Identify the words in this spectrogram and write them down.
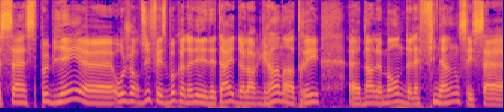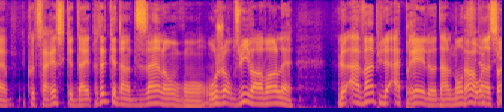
Ça se peut bien. Euh, Aujourd'hui, Facebook a donné des détails de leur grande entrée euh, dans le monde de la finance et ça, écoute, ça risque d'être, peut-être que dans dix ans, aujourd'hui, il va y avoir le le avant puis le après là, dans le monde ah, financier.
